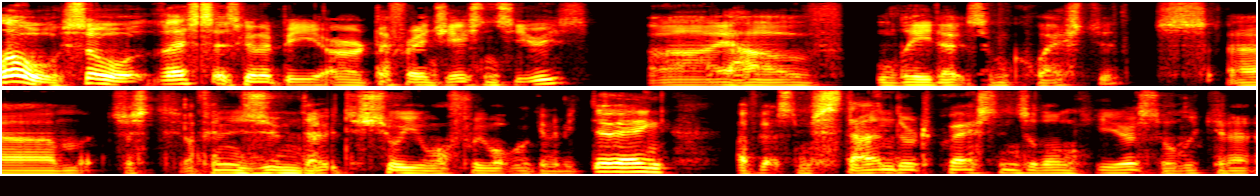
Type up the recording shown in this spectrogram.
Hello, so this is going to be our differentiation series. I have laid out some questions. Um, just I've kind of zoomed out to show you roughly what we're going to be doing. I've got some standard questions along here, so looking at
